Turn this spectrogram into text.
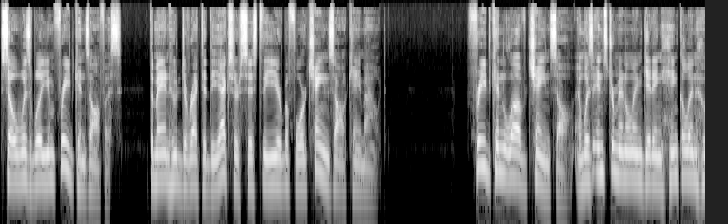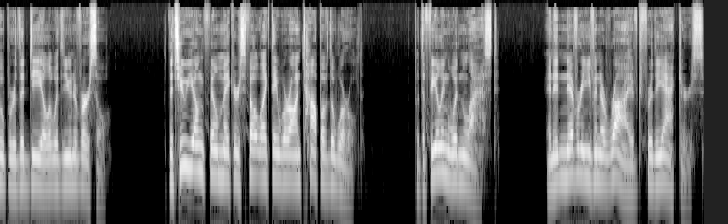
So was William Friedkin's office, the man who directed The Exorcist the year before Chainsaw came out. Friedkin loved Chainsaw and was instrumental in getting Henkel and Hooper the deal with Universal. The two young filmmakers felt like they were on top of the world. But the feeling wouldn't last, and it never even arrived for the actors.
